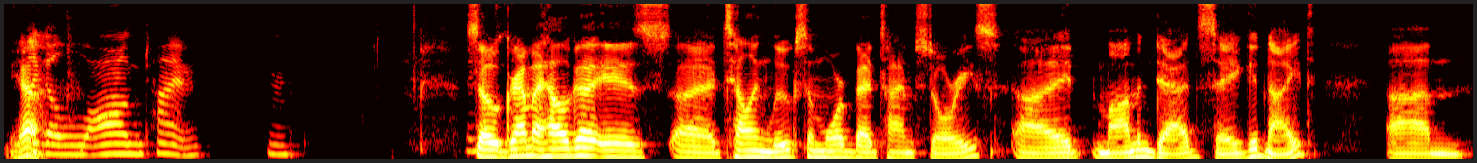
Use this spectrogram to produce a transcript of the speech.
Yeah. Like a long time. Hmm. So Grandma Helga is uh, telling Luke some more bedtime stories. Uh, Mom and Dad say goodnight. Um,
